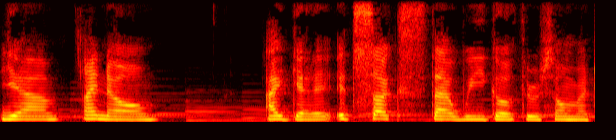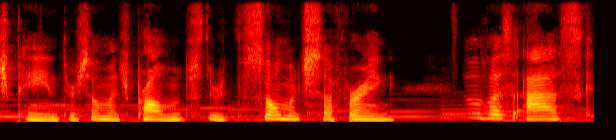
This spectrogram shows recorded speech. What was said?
Yeah, I know. I get it. It sucks that we go through so much pain, through so much problems, through so much suffering. Some of us ask,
